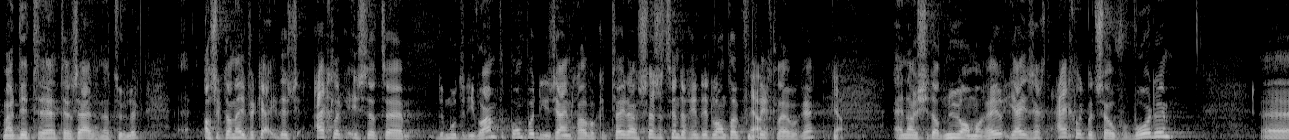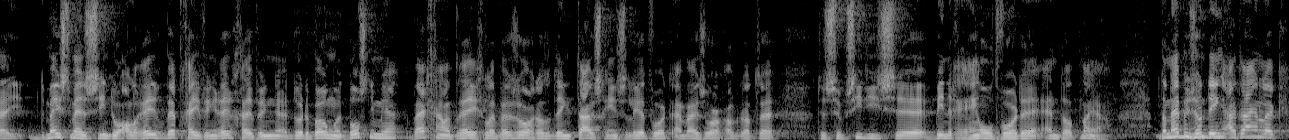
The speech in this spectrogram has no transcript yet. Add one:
maar dit uh, terzijde natuurlijk. Als ik dan even kijk, dus eigenlijk is het, uh, er moeten die warmtepompen, die zijn geloof ik in 2026 in dit land ook verplicht, ja. geloof ik hè? Ja. En als je dat nu allemaal jij zegt eigenlijk met zoveel woorden. Uh, de meeste mensen zien door alle wetgeving en regelgeving uh, door de bomen het bos niet meer. Wij gaan het regelen. Wij zorgen dat het ding thuis geïnstalleerd wordt. En wij zorgen ook dat uh, de subsidies binnengehengeld worden. En dat, nou ja. Dan heb je zo'n ding uiteindelijk.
